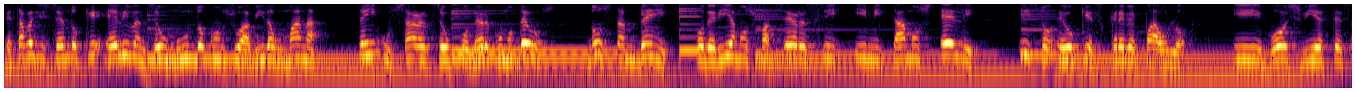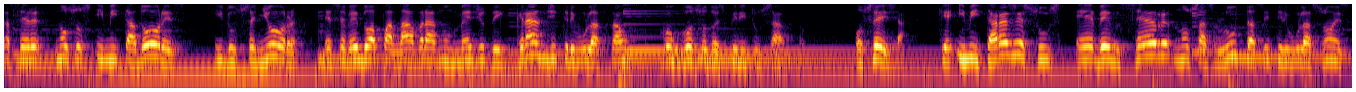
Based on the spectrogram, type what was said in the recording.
estava dizendo que ele venceu o mundo com sua vida humana sem usar seu poder como Deus nós também poderíamos fazer se imitamos Ele. Isto é o que escreve Paulo. E vós viestes a ser nossos imitadores e do Senhor, recebendo a palavra no meio de grande tribulação com gozo do Espírito Santo. Ou seja, que imitar a Jesus é vencer nossas lutas e tribulações,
